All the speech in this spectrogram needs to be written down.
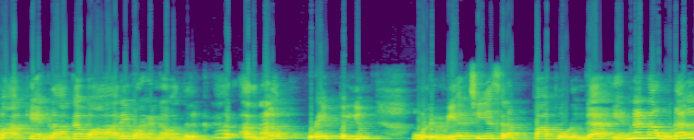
பாக்கியங்களாக வாரி வழங்க வந்திருக்கிறார். அதனால் உழைப்பையும் உங்களுடைய முயற்சியும் சிறப்பாக போடுங்க. என்னென்னா உடல்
